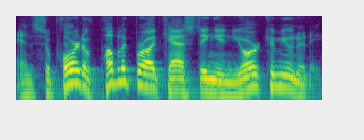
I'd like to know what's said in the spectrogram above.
and support of public broadcasting in your community.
